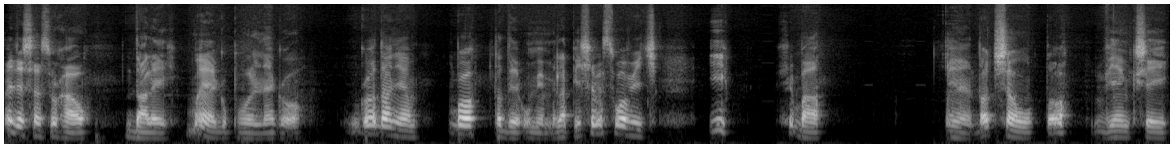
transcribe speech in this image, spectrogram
będziesz się słuchał dalej mojego powolnego gadania, bo wtedy umiem lepiej się wysłowić i chyba e, dotrzą do większej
